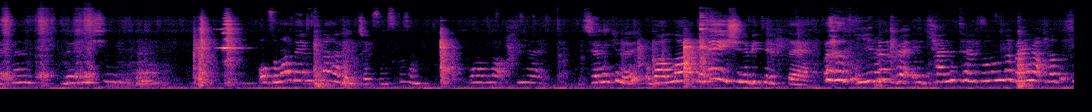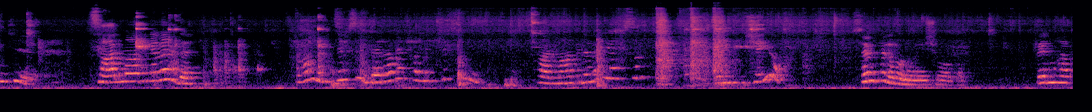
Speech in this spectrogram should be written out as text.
Efendim, benim işim bitti. O zaman benimkini halledeceksiniz kızım. Vallahi anne. Seninki ne? Vallahi de ne işini bitirip de. Yine be, e, kendi telefonumla ben yapmadım ki. Salim abine ver de. Tamam gideceksiniz beraber halledeceksiniz. Ver yapsın. Benim bir şey yok. Sen telefonun ne işi oldu? Benim hat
